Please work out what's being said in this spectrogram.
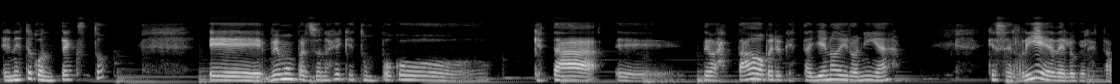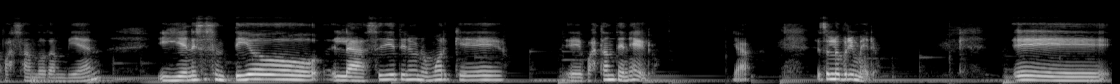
En este contexto, eh, vemos un personaje que está un poco. que está eh, devastado, pero que está lleno de ironías, que se ríe de lo que le está pasando también. Y en ese sentido, la serie tiene un humor que es eh, bastante negro. ¿ya? Eso es lo primero. Eh,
